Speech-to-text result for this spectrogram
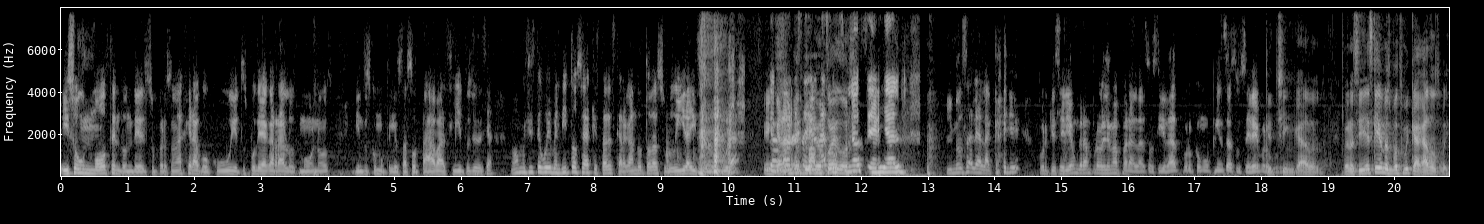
hizo un mod en donde su personaje era Goku y entonces podía agarrar a los monos y entonces como que los azotaba así, entonces yo decía, no mames, este güey bendito sea que está descargando toda su ira y su locura en grandes videojuegos. Serial. Y no sale a la calle porque sería un gran problema para la sociedad por cómo piensa su cerebro. Qué chingado. Pero sí, es que hay unos bots muy cagados, güey.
